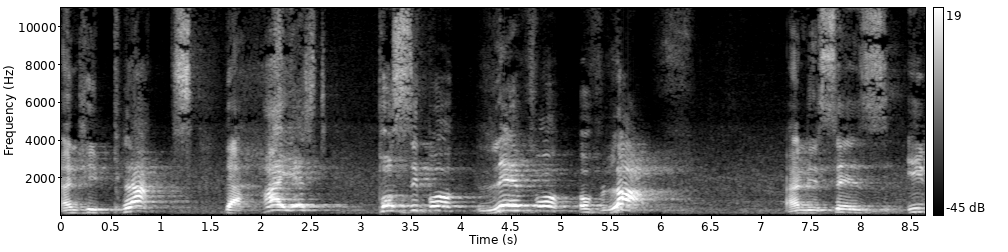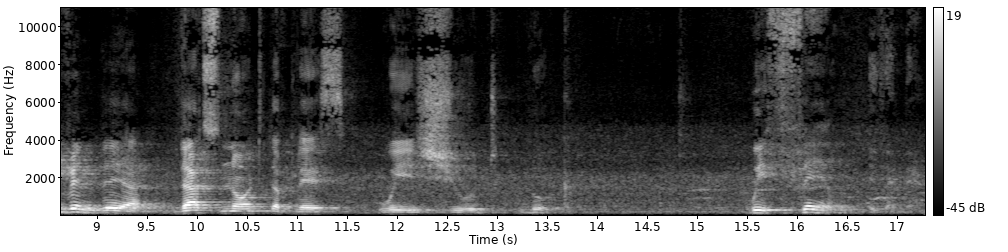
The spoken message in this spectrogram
and he plucks the highest possible level of love. And he says, even there, that's not the place we should look. We fail even there.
